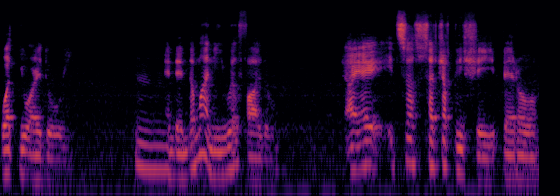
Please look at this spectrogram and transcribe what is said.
what you are doing. Mm. And then the money will follow. I, I it's a, such a cliche pero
